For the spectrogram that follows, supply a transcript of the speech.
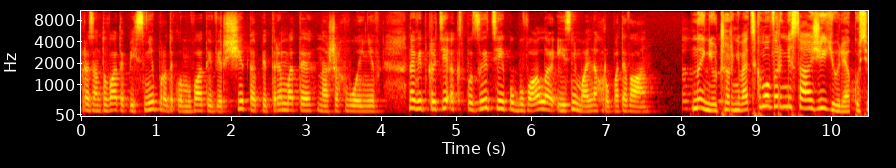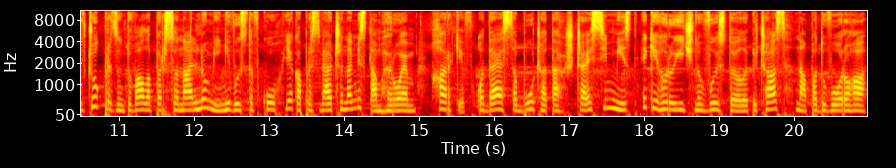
презентувати пісні, продекламувати вірші та підтримати наших воїнів. На відкритті експозиції побувала і знімальна група ТВА. Нині у Чернівецькому вернісажі Юлія Косівчук презентувала персональну міні-виставку, яка присвячена містам-героям Харків, Одеса, Буча та ще сім міст, які героїчно вистояли під час нападу ворога.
